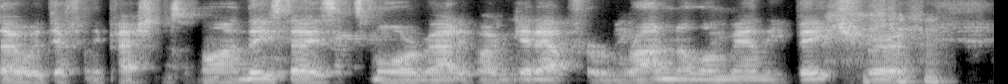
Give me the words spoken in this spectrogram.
they were definitely passions of mine. These days, it's more about if I can get out for a run along Manly Beach for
